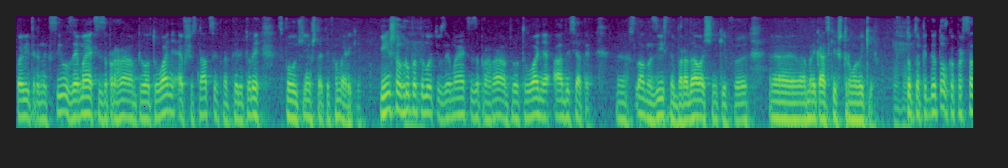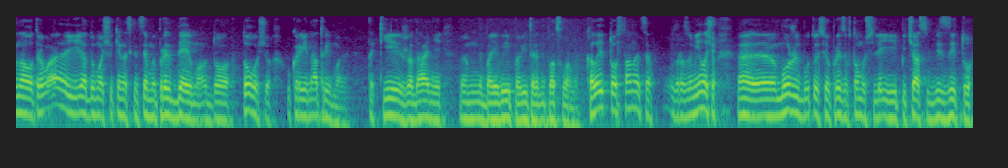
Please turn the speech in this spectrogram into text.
повітряних сил займається за програмою пілотування F-16 на території Сполучених Штатів Америки. Інша група пілотів займається за програмою пілотування А-10, е, славно звісних бородавочників е, е, американських штурмовиків. Мгм. Тобто підготовка персоналу триває, і я думаю, що кінець кінцем ми прийдемо до того, що Україна отримає такі жадані ем, бойові повітряні платформи. Коли то станеться, зрозуміло, що е, можуть бути сюрпризи, в тому числі і під час візиту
